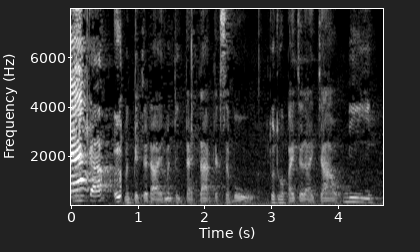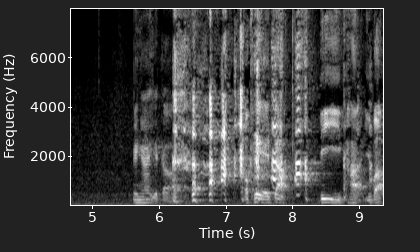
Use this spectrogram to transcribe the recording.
จีกะเออมันเป็นจะไดมันถึงแตกต่างจากสบู่ ทั่วๆไปจะไดเจ้า ดี ง่ายๆเอกาโอเคจ้ะ ดีค่ะอีบะ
